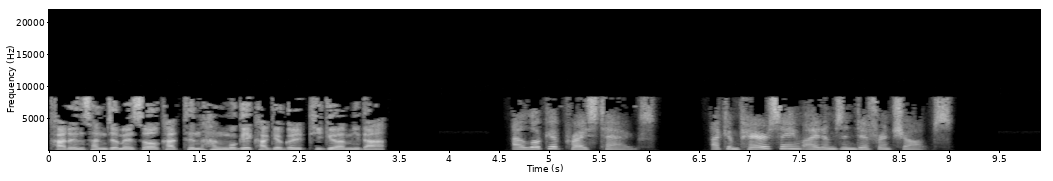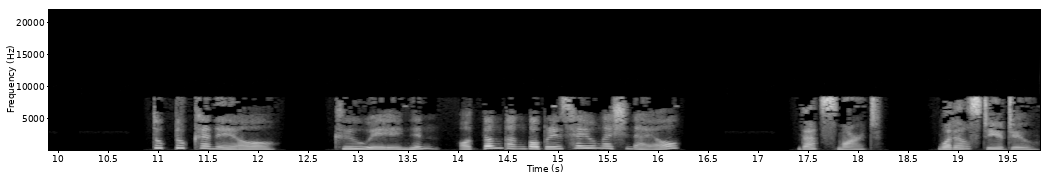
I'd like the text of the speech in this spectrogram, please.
다른 상점에서 같은 항목의 가격을 비교합니다. I look at price tags. I compare same items in different shops. 똑똑하네요. 그 외에는 어떤 방법을 사용하시나요? That's smart. What else do you do?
